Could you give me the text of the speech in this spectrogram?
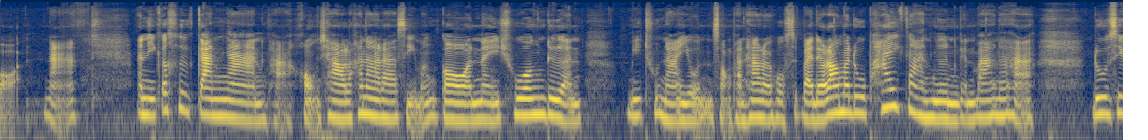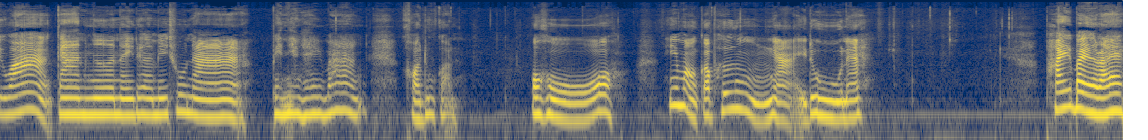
ก่อนนะ อันนี้ก็คือการงานค่ะของชาวลัคนาราศีมังกรในช่วงเดือนมิถุนายน 2568 เดี๋ยวเรามาดูไพ่การเงินกันบ้างนะคะ ดูสิว่าการเงินในเดือนมิถุนาเป็นยังไงบ้าง ขอดูก่อน โอ้โห ที่หมอก็เพิ่งหงายดูนะไพ่ใบแรก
